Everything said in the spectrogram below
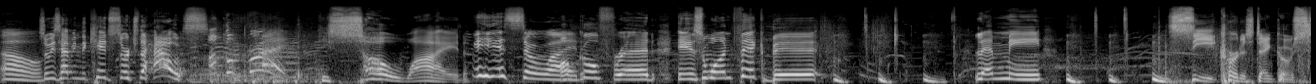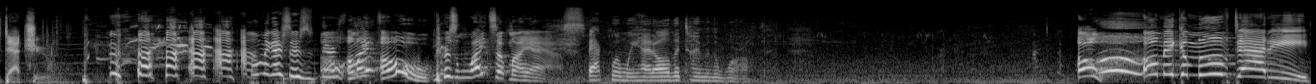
Oh. So he's having the kids search the house. Uncle Fred! He's so wide. he is so wide. Uncle Fred is one thick bit. Let me see Curtis Danko's statue. Oh my gosh, there's there's Oh, am I? Oh, there's lights up my ass. Back when we had all the time in the world. Oh, oh, make a move, Daddy.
